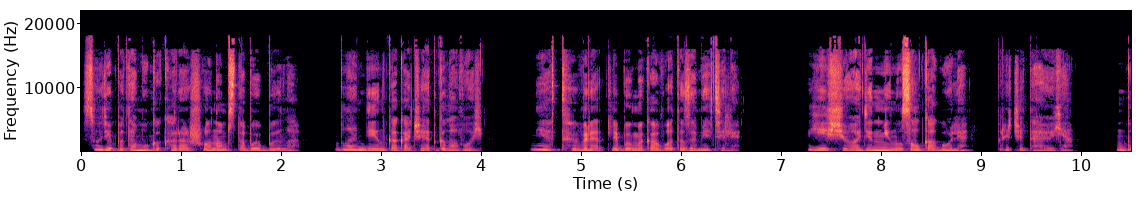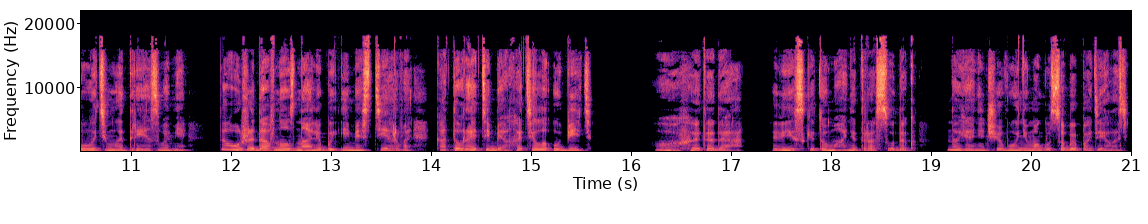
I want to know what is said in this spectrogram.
Судя по тому, как хорошо нам с тобой было, блондинка качает головой. Нет, вряд ли бы мы кого-то заметили. Еще один минус алкоголя, причитаю я. Будь мы трезвыми, то уже давно знали бы имя стервы, которая тебя хотела убить. Ох, это да. Виски туманит рассудок, но я ничего не могу с собой поделать.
